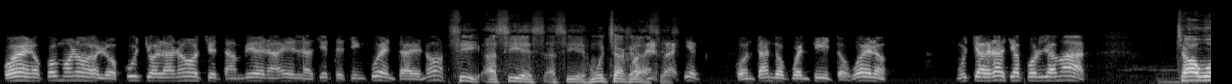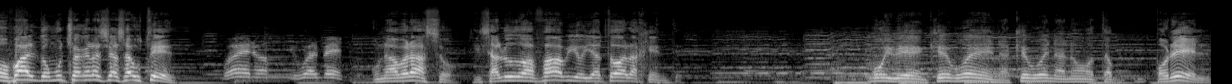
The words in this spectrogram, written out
Bueno, cómo no, lo escucho a la noche también ahí en las 7.50, ¿eh, ¿no? Sí, así es, así es. Muchas gracias. contando cuentitos. Bueno, muchas gracias por llamar. Chao Osvaldo, muchas gracias a usted. Bueno, igualmente. Un abrazo y saludo a Fabio y a toda la gente. Muy bien, qué buena, qué buena nota. Por él,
